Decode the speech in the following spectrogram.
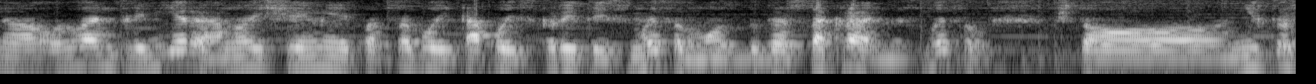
а, онлайн-премьеры, оно еще имеет под собой такой скрытый смысл, может быть даже сакральный смысл, что никто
